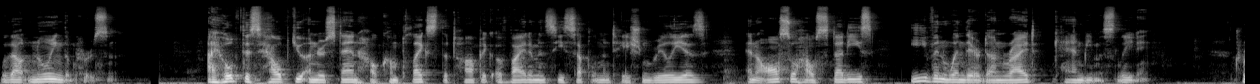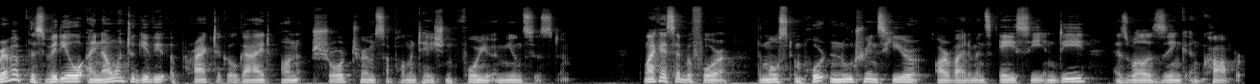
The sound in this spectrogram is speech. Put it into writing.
without knowing the person. I hope this helped you understand how complex the topic of vitamin C supplementation really is, and also how studies even when they're done right, can be misleading. To wrap up this video, I now want to give you a practical guide on short-term supplementation for your immune system. Like I said before, the most important nutrients here are vitamins A, C, and D, as well as zinc and copper.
